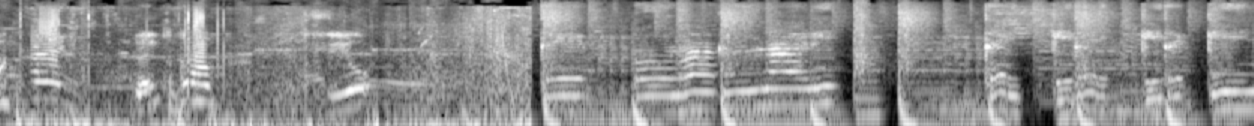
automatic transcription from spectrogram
Okay, let's go. See you. Oh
